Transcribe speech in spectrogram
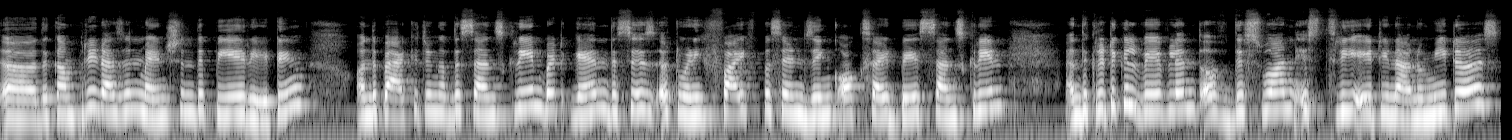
uh, the company doesn't mention the PA rating on the packaging of the sunscreen but again this is a 25% zinc oxide based sunscreen and the critical wavelength of this one is 380 nanometers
